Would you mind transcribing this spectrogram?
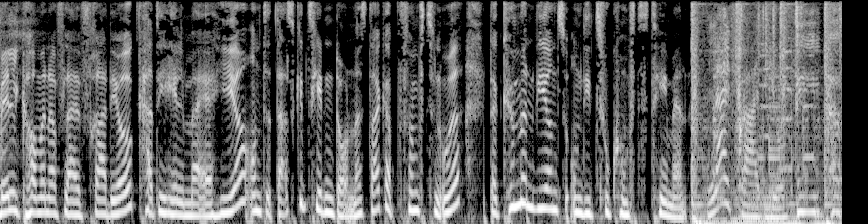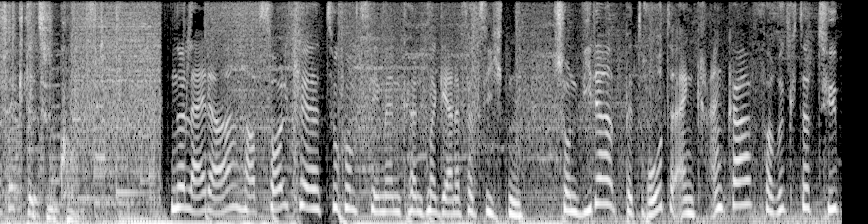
Willkommen auf Live Radio. Kathi Hellmeier hier und das gibt's jeden Donnerstag ab 15 Uhr. Da kümmern wir uns um die Zukunftsthemen. Live Radio. Die perfekte Zukunft. Nur leider, auf solche Zukunftsthemen könnte man gerne verzichten. Schon wieder bedroht ein kranker, verrückter Typ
